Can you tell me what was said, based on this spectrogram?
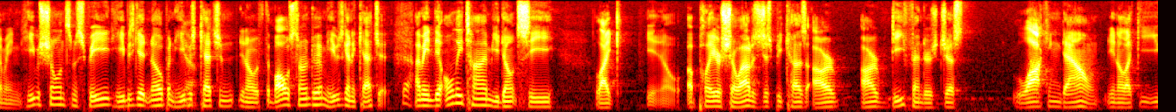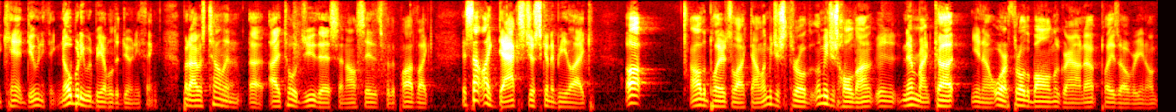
I mean, he was showing some speed. He was getting open. He was catching. You know, if the ball was thrown to him, he was going to catch it. Yeah. I mean, the only time you don't see like you know a player show out is just because our our defenders just locking down. You know, like you, you can't do anything. Nobody would be able to do anything. But I was telling, uh, I told you this, and I'll say this for the pod. Like, it's not like Dak's just going to be like, oh, all the players are locked down. Let me just throw. Let me just hold on. Uh, Never mind, cut. You know, or throw the ball on the ground. Up, plays over. You know,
